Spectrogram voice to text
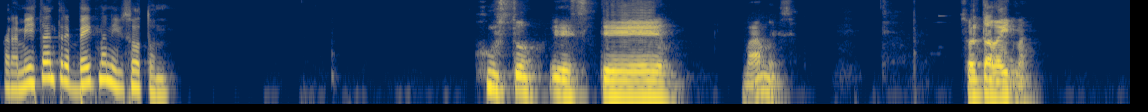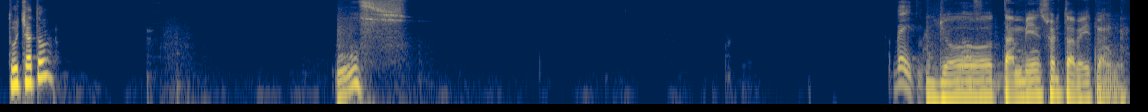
Para mí está entre Bateman y Sutton. Justo, este. Mames. Suelta a Bateman. ¿Tú, chato? Uf. Bateman. Yo también suelto a Bateman, güey.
